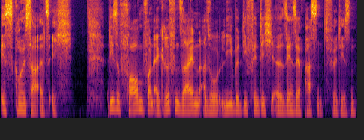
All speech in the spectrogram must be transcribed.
ist größer als ich. Diese Form von Ergriffensein, also Liebe, die finde ich äh, sehr, sehr passend für diesen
